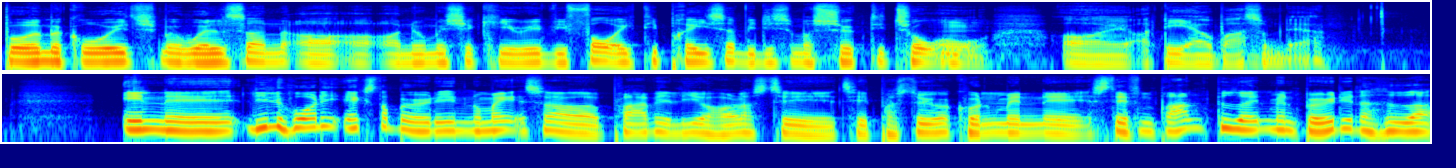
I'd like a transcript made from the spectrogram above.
både med Grujic, med Wilson og, og, og nu med Shakiri. Vi får ikke de priser, vi ligesom har søgt i to mm. år, og, og det er jo bare som det er. En øh, lille hurtig ekstra birdie. Normalt så plejer vi lige at holde os til, til et par stykker kun, men øh, Steffen Brandt byder ind med en birdie, der hedder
